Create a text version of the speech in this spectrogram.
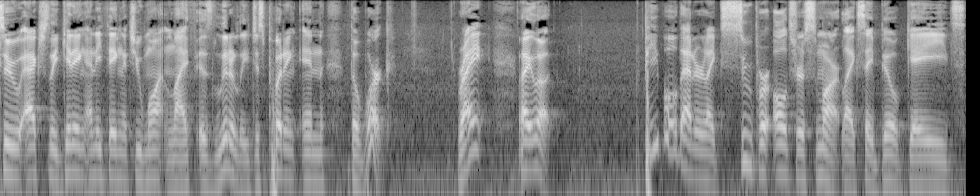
to actually getting anything that you want in life is literally just putting in the work. Right? Like look, people that are like super ultra smart, like say Bill Gates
